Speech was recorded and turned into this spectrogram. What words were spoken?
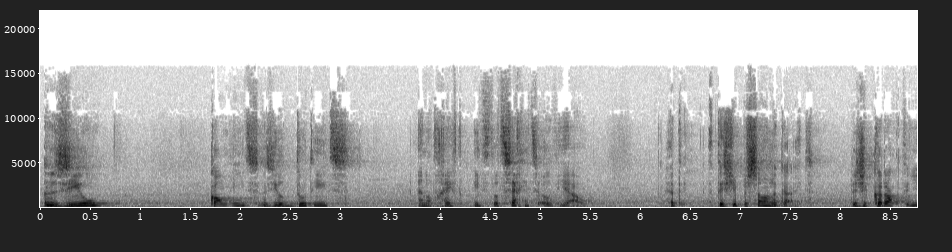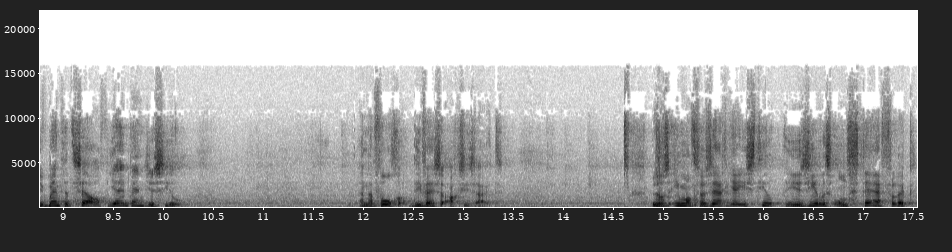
een ziel iets, een ziel doet iets. En dat, geeft iets, dat zegt iets over jou. Het, het is je persoonlijkheid. Het is je karakter. Je bent het zelf. Jij bent je ziel. En daar volgen diverse acties uit. Dus als iemand zou zeggen, ja, je, stiel, je ziel is onsterfelijk.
